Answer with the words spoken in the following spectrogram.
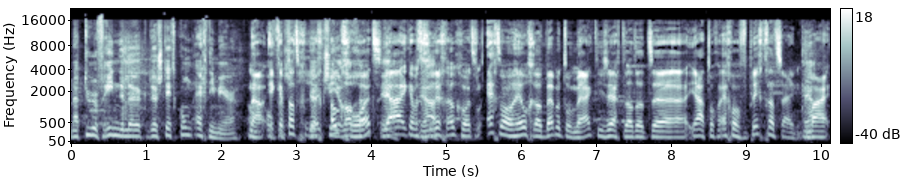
natuurvriendelijk. Dus dit kon echt niet meer. Nou, Of ik heb is- dat ja, gerucht ook gehoord. Ja, ik heb het Ja. gerucht ook gehoord van echt wel een heel groot badmintonmerk. Die zegt dat het eh, ja, toch echt wel verplicht gaat zijn. Ja, Maar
